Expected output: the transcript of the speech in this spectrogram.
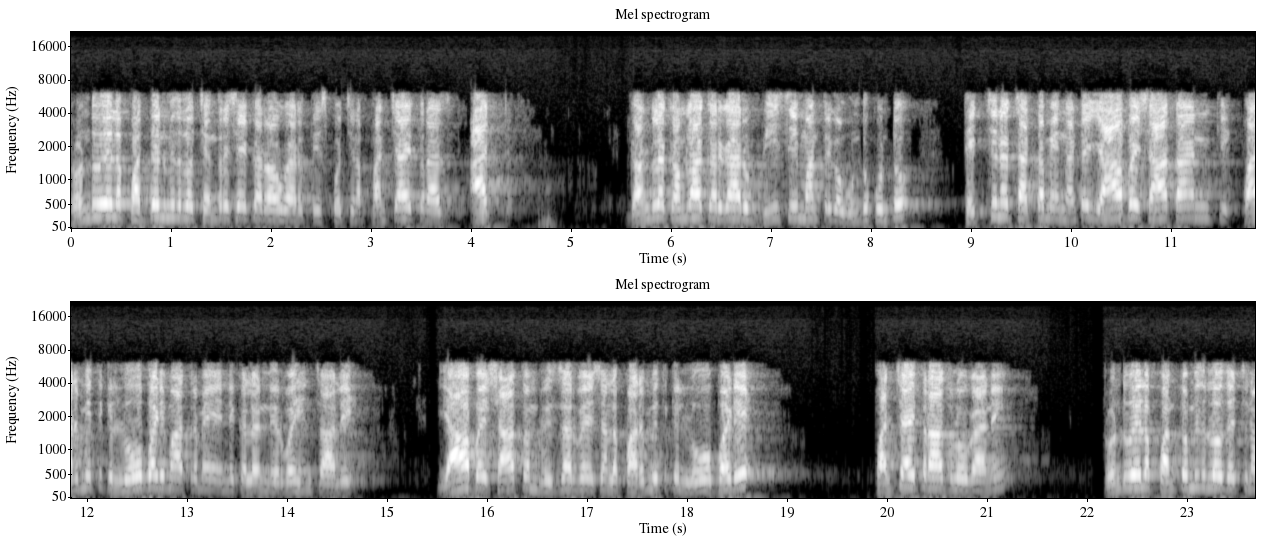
రెండు వేల పద్దెనిమిదిలో చంద్రశేఖరరావు గారు తీసుకొచ్చిన పంచాయత్ రాజ్ యాక్ట్ గంగ్ల కమలాకర్ గారు బీసీ మంత్రిగా ఉండుకుంటూ తెచ్చిన చట్టం ఏంటంటే యాభై శాతానికి పరిమితికి లోబడి మాత్రమే ఎన్నికలను నిర్వహించాలి. యాభై శాతం రిజర్వేషన్ల పరిమితికి లోబడి పంచాయతీరాజ్లో కానీ రెండు వేల పంతొమ్మిదిలో తెచ్చిన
